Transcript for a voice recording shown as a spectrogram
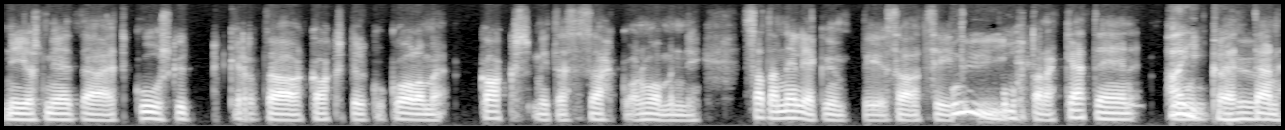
niin jos mietitään, että 60 kertaa 2,32, mitä se sähkö on huomenna, niin 140 saat siitä ui, puhtana käteen, kun aika hyvä. tämän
